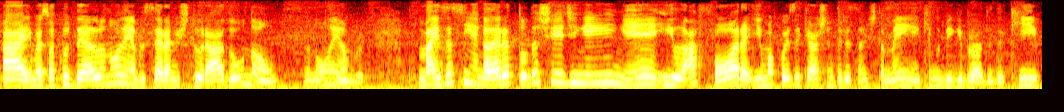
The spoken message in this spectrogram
Aí, mas só que o dela eu não lembro se era misturado ou não. Eu não lembro. Mas assim, a galera toda cheia de nhenhenhê. E lá fora, e uma coisa que eu acho interessante também, é que no Big Brother daqui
